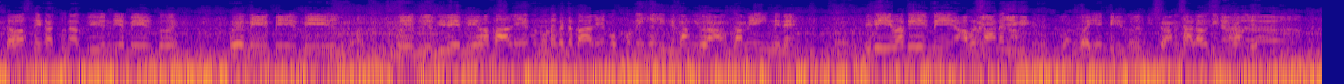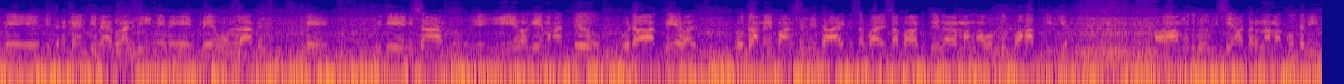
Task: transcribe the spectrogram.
දවස් දෙකක් තුනක් මේ ඔය- මේ මේ මේ ඔය විවේ මේවා කාලේම නොනකට කාලේම ඔක්කොම එහෙ ඉන්නේ. මං ගමේ ඉන්නේ නැහැ. ඉතින් ඒ වගේ මේ අවසාන YMB විශ්‍රාම ශාලාව තියෙනවා. මේ එතන කැන්ටිම ඇරලන් තියන්නේ මේ මේ ඕන්ලාක මේ ඉතින් ඒ නිසා ඒ වගේ මහත්තයෝ ගොඩාක් දේවල් ඔය ගමේ පන්සලේ දායක සභාවේ සභාපති වෙලා මම අවුරුදු 5ක් හිටියා. ආමුදුර 24 නමක් උතනින්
